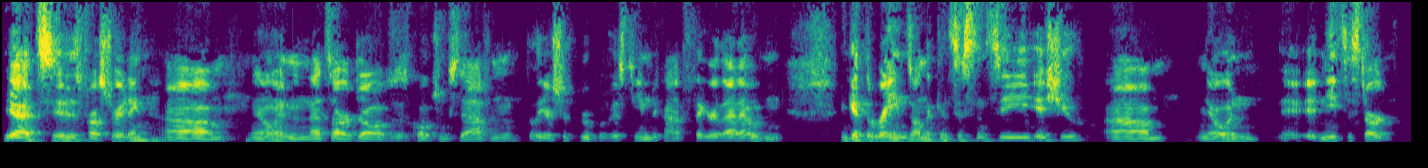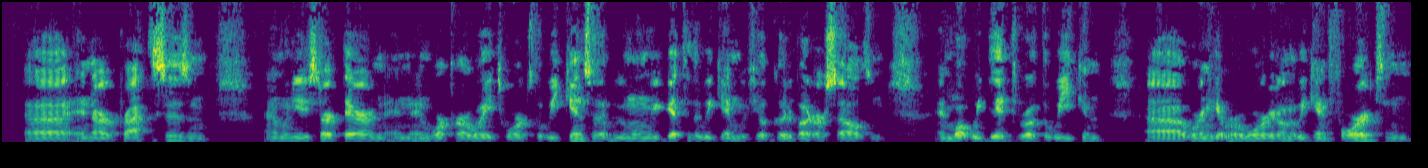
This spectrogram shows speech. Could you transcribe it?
Yeah, it's it is frustrating, um, you know, and, and, that's our jobs as coaching staff and the leadership group of this team to kind of figure that out and and get the reins on the consistency issue, um, you know, and it, it needs to start uh, in our practices and and we need to start there and, and, and work our way towards the weekend so that we, when we get to the weekend, we feel good about ourselves and and what we did throughout the week and uh, we're going to get rewarded on the weekend for it. And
